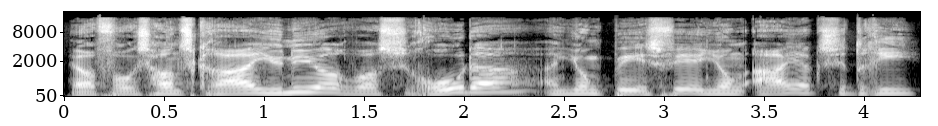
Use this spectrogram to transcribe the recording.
Ja, volgens Hans Kraai junior was Roda en Jong PSV en Jong Ajax de drie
